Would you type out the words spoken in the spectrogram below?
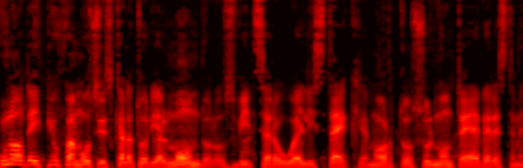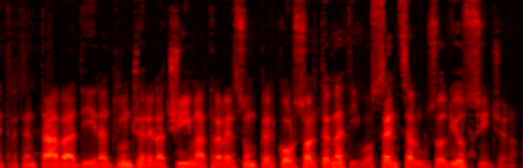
Uno dei più famosi scalatori al mondo, lo svizzero Welly Steck, morto sul monte Everest mentre tentava di raggiungere la cima attraverso un percorso alternativo senza l'uso di ossigeno.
